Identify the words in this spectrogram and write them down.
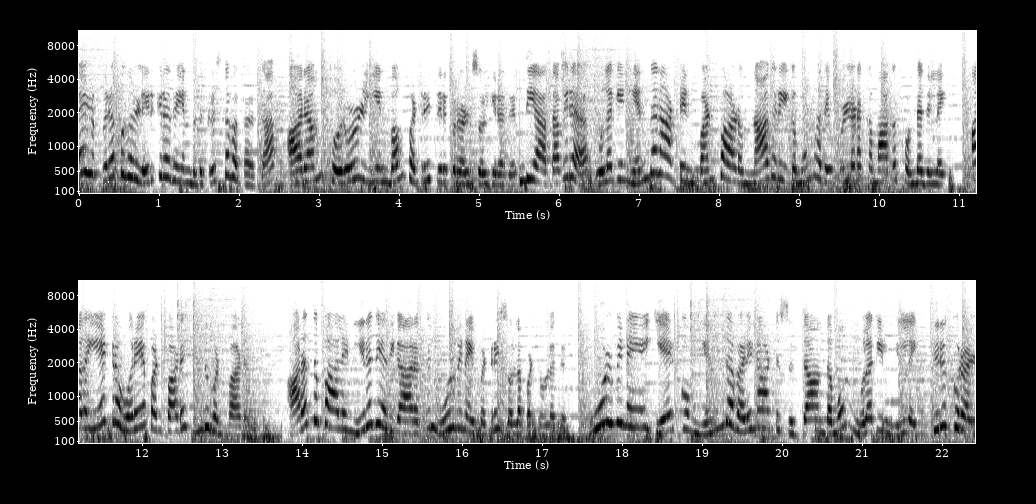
ஏழு பிறப்புகள் இருக்கிறது என்பது கிறிஸ்தவ கருத்தா? ஆறாம் அறம் பொருள் இன்பம் பற்றி திருக்குறள் சொல்கிறது. இந்தியா தவிர உலகின் எந்த நாட்டின் பண்பாடும் நாகரிகமும் அதை உள்ளடக்கமாக கொண்டதில்லை. அதை ஏற்ற ஒரே பண்பாடு இந்து பண்பாடு. அறத்துப்பாலின் இறுதி அதிகாரத்தில் ஊழ்வினை பற்றி சொல்லப்பட்டுள்ளது. ஊழ்வினையை ஏற்கும் எந்த வெளிநாட்டு சித்தாந்தமும் உலகில் இல்லை. திருக்குறள்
